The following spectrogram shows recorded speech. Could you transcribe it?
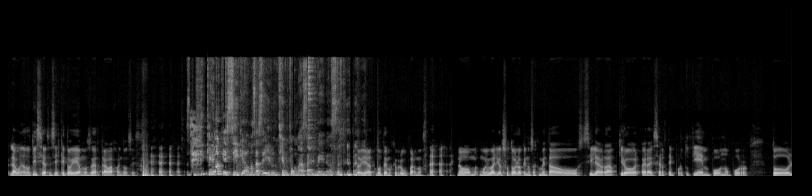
La buena noticia, Ceci, es que todavía vamos a dar trabajo entonces. creo que sí, que vamos a seguir un tiempo más al menos. Todavía no tenemos que preocuparnos. No, muy valioso todo lo que nos has comentado, Cecilia, ¿verdad? Quiero agradecerte por tu tiempo, ¿no? Por todas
